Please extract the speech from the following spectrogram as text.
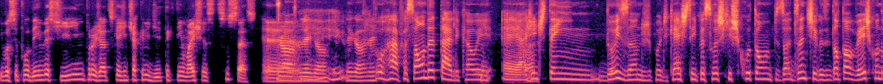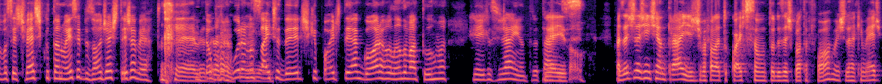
e você poder investir em projetos que a gente acredita que tenham mais chance de sucesso. É... Ah, legal, legal, né? Ô, Rafa, só um detalhe, Cauê. É, a gente tem dois anos de podcast, tem pessoas que escutam episódios antigos. Então, talvez quando você estiver escutando esse episódio já esteja aberto. É, então, procura é no site deles que pode ter agora rolando uma turma e aí você já entra, tá, é pessoal? Isso. Mas antes da gente entrar, e a gente vai falar quais são todas as plataformas da HackMed,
